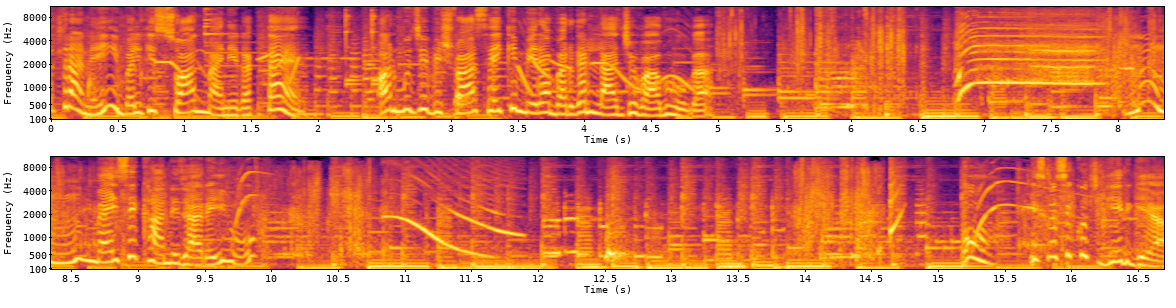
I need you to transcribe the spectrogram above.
मात्रा नहीं बल्कि स्वाद मायने रखता है। और मुझे विश्वास है कि मेरा बर्गर लाजवाब होगा। हम्म, मैं इसे खाने जा रही हूँ। ओह इसमें से कुछ गिर गया।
